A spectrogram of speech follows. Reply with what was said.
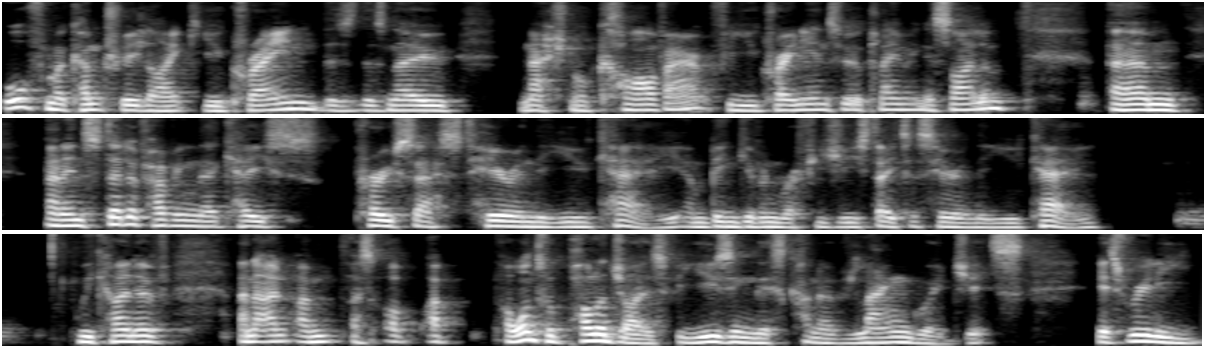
or from a country like Ukraine. There's there's no national carve out for Ukrainians who are claiming asylum, um, and instead of having their case processed here in the UK and being given refugee status here in the UK, we kind of and I, I'm, I, I want to apologise for using this kind of language. It's it's really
